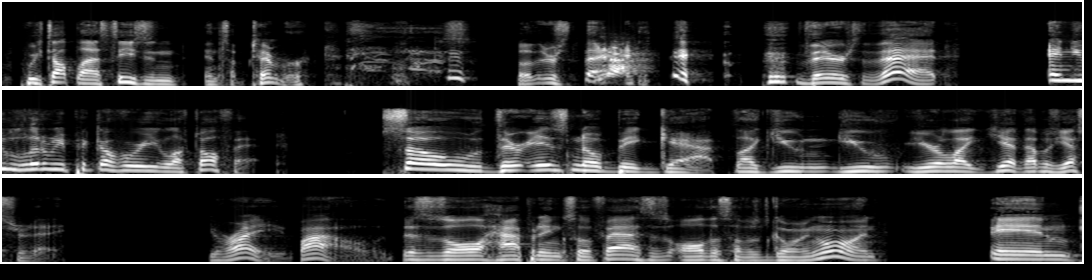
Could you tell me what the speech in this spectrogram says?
we stopped last season in September. so there's that. there's that, and you literally picked up where you left off at. So there is no big gap. Like you you you're like yeah, that was yesterday. You're right. Wow, this is all happening so fast. As all this stuff is going on, and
